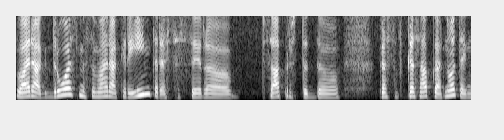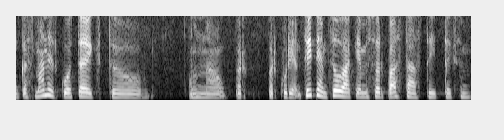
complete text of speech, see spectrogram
vairāk drosmes un vairāk arī intereses ir. Uh, saprast, tad, kas, kas apkārt notiek un kas man ir ko teikt, un par, par kuriem citiem cilvēkiem es varu pastāstīt, teiksim,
